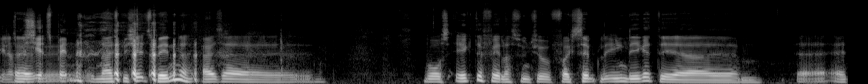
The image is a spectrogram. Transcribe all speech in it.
Eller specielt spændende. Øh, nej, specielt spændende. altså, øh, vores ægtefæller synes jo for eksempel egentlig ikke, at det er, øh, at,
